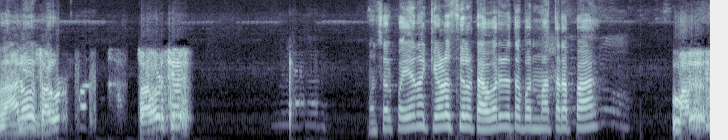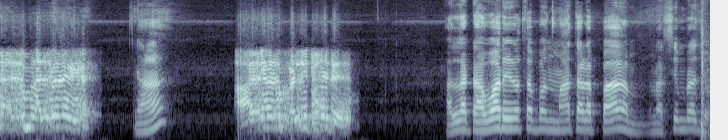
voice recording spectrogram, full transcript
ನಾನು ಸೊಗಡ್ ಒಂದ್ ಸ್ವಲ್ಪ ಏನೋ ಕೇಳಿಸ್ತಿಲ್ಲ ಟವರ್ ಇರುತ್ತೆ ಬಂದ್ ಮಾತಾಡಪ್ಪ. ಹಾ ಅಲ್ಲ ಟವರ್ ಇರತ್ತ ಬಂದ್ ಮಾತಾಡಪ್ಪ ನರಸಿಂಹರಾಜು.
